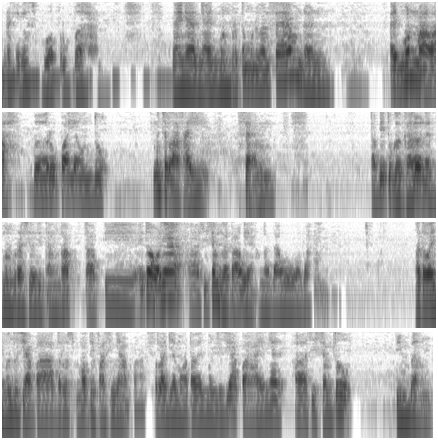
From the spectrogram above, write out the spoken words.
Mereka ingin sebuah perubahan. Nah ini hanya Edmund bertemu dengan Sam dan Edmund malah berupaya untuk mencelakai Sam. Tapi itu gagal Edmund berhasil ditangkap. Tapi itu awalnya uh, si Sam nggak tahu ya nggak tahu apa. Nggak tahu Edmund itu siapa terus motivasinya apa. Setelah dia mengetahui Edmund itu siapa akhirnya uh, si Sam tuh bimbang.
